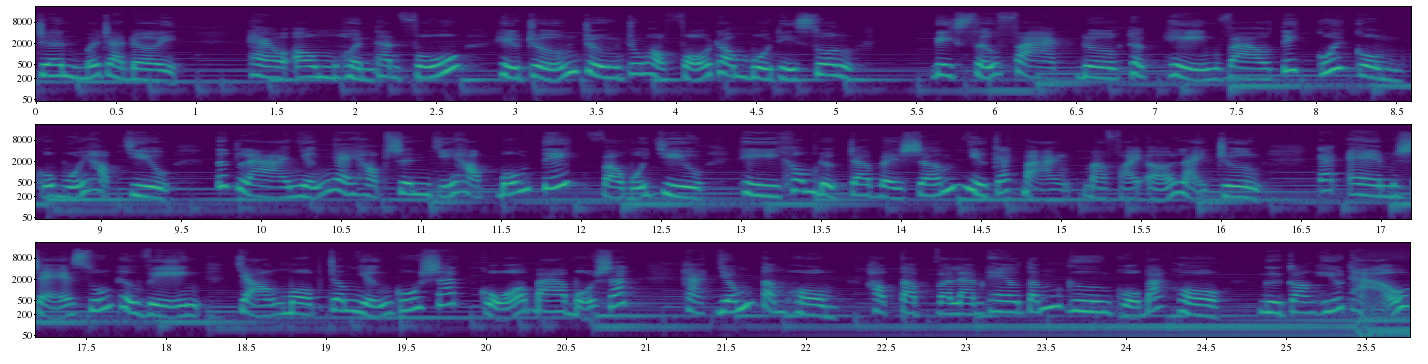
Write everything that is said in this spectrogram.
trên mới ra đời. Theo ông Huỳnh Thanh Phú, hiệu trưởng trường Trung học phổ thông Bùi Thị Xuân, Việc xử phạt được thực hiện vào tiết cuối cùng của buổi học chiều, tức là những ngày học sinh chỉ học 4 tiết vào buổi chiều thì không được ra về sớm như các bạn mà phải ở lại trường. Các em sẽ xuống thư viện, chọn một trong những cuốn sách của ba bộ sách Hạt giống tâm hồn, học tập và làm theo tấm gương của bác Hồ, người con hiếu thảo.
